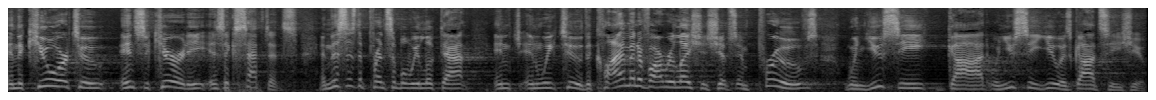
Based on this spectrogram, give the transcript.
And the cure to insecurity is acceptance. And this is the principle we looked at in, in week two. The climate of our relationships improves when you see God, when you see you as God sees you.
